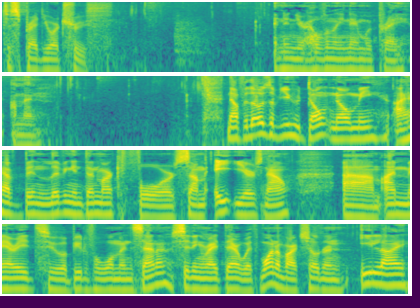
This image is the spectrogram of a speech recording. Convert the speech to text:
to spread your truth. And in your heavenly name we pray. Amen. Now, for those of you who don't know me, I have been living in Denmark for some eight years now. Um, I'm married to a beautiful woman, Senna, sitting right there with one of our children, Eli,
